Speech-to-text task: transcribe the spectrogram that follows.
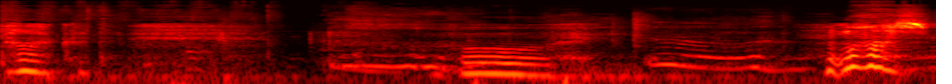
Так от. Фух. Ух. Маш,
